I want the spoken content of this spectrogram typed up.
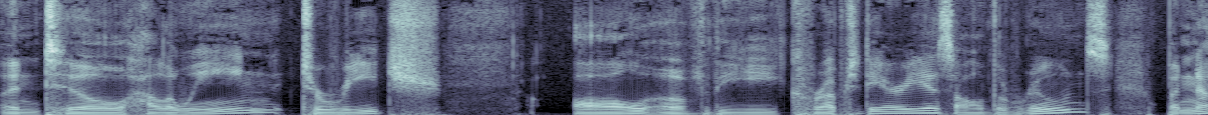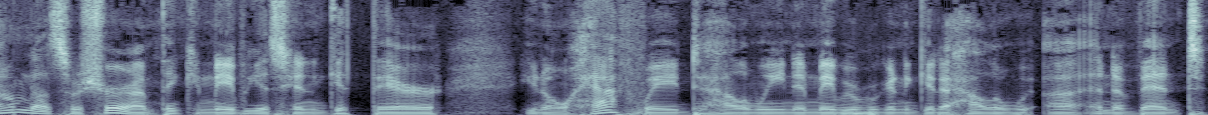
until Halloween to reach all of the corrupted areas, all the runes. But now I'm not so sure. I'm thinking maybe it's going to get there, you know, halfway to Halloween, and maybe we're going to get a Halloween uh, an event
